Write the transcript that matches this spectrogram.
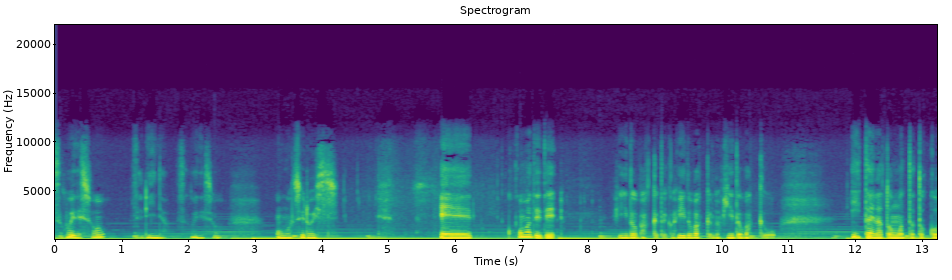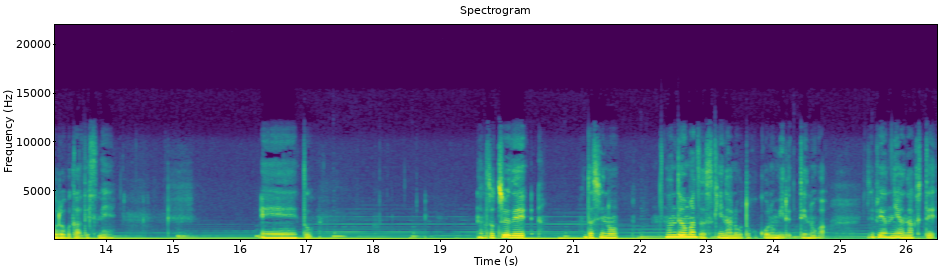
すごいでしょ？セリーニャすごいでしょ？面白いし。えー、ここまででフィードバックというかフィードバックのフィードバックを言いたいなと思ったところがですねえっ、ー、となんか途中で私の何でもまず好きになろうと試みるっていうのが自分にはなくて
